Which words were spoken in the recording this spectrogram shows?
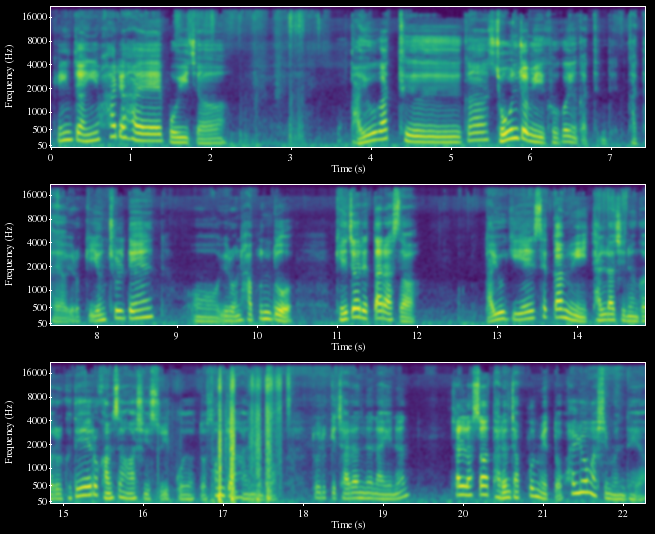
굉장히 화려해 보이죠. 다이오가트가 좋은 점이 그거인 것 같은데 같아요. 이렇게 연출된 어, 이런 화분도 계절에 따라서 다육이의 색감이 달라지는 것을 그대로 감상하실 수 있고요. 또 성장하는 거, 또 이렇게 자랐는 아이는 잘라서 다른 작품에 또 활용하시면 돼요.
